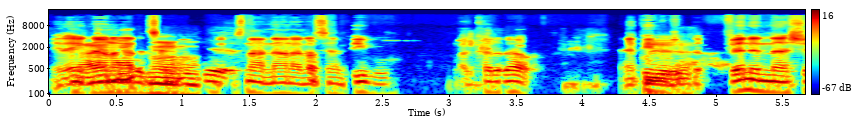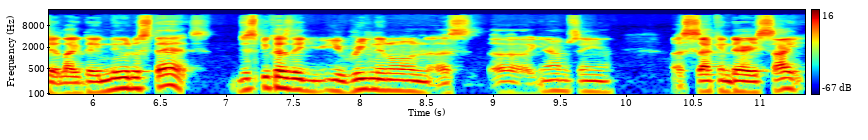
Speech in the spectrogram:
It ain't nine out of 10 mm-hmm. It's not nine out of ten people. Like, cut it out. And people yeah. defending that shit like they knew the stats just because they you reading it on a, uh, you know what I'm saying, a secondary site.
